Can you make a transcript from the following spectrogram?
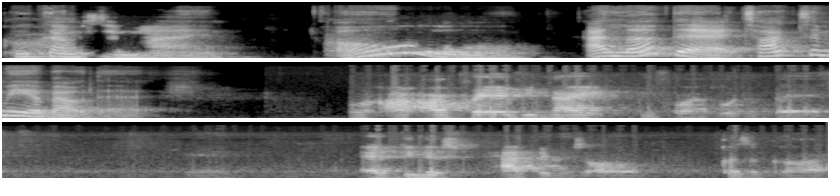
Who um, comes to mind? Um, oh, I love that. Talk to me about that. I, I pray every night before I go to bed. And everything that's happened is all because of God.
